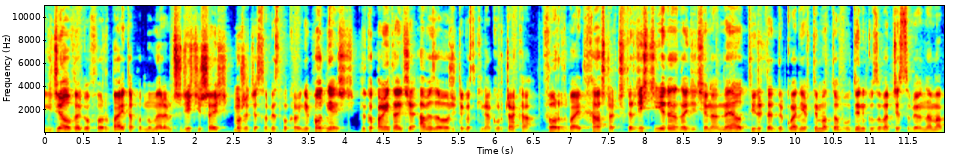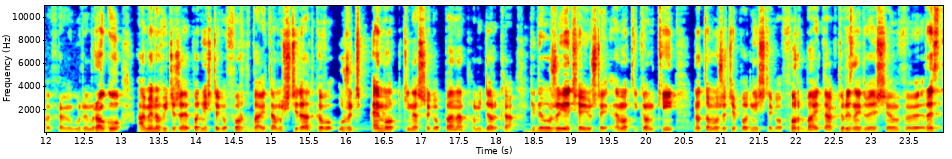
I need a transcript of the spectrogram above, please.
gdzie owego Forbite'a pod numerem 36 możecie sobie spokojnie podnieść. Tylko pamiętajcie, aby założyć tego skina kurczaka. Fortbyte hashtag 41 znajdziecie na Neo Tilted, dokładnie w tym oto budynku. Zobaczcie sobie na mapę w prawym górnym rogu, a mianowicie, żeby podnieść tego Fortbyte'a musicie dodatkowo użyć emotki naszego pana Pomidorka. Kiedy użyjecie już tej emotikonki, no to możecie podnieść tego Fortbyte'a, który znajduje się w restauracji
